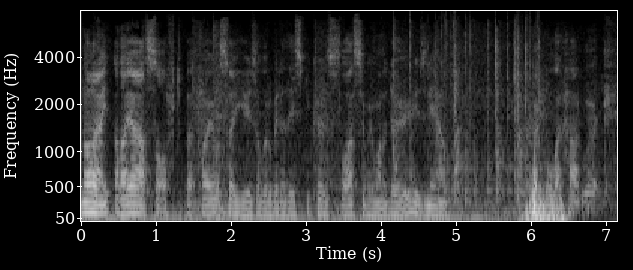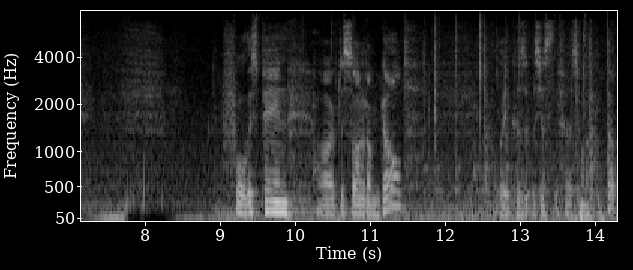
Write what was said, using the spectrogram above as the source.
not only they are soft, but I also use a little bit of this because the last thing we want to do is now all that hard work. For this pen, I've decided on gold probably because it was just the first one I picked up.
